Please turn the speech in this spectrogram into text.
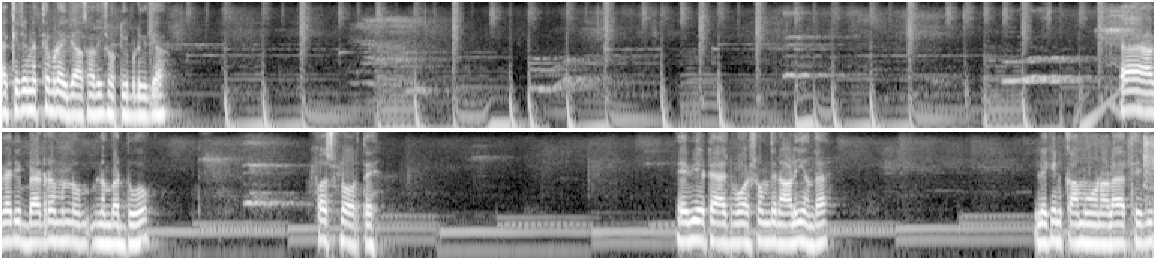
ਇਹ ਕਿਚਨ ਇੱਥੇ ਬਣਾਈ ਜਾ ਸਕਦੀ, ਛੋਟੀ ਬੜੀ ਜਿਹਾ ਇਹ ਆ ਗਿਆ ਜੀ ਬੈਡਰੂਮ ਨੰਬਰ 2 ਫਸਟ ਫਲੋਰ ਤੇ। ਇਹ ਵੀ ਅਟੈਚਡ ਵਾਸ਼ਰੂਮ ਦੇ ਨਾਲ ਹੀ ਆਂਦਾ ਲੇਕਿਨ ਕੰਮ ਹੋਣ ਵਾਲਾ ਇੱਥੇ ਜੀ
